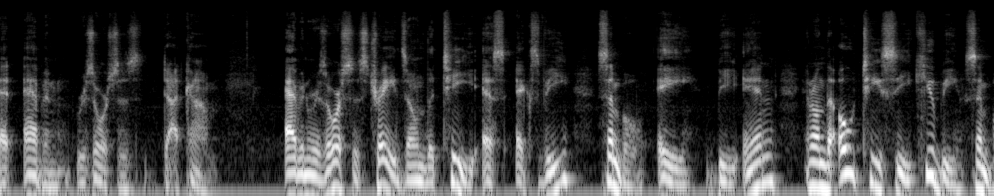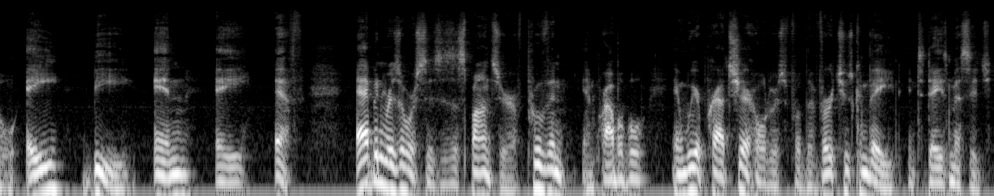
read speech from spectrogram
at abenresources.com. Aben Resources trades on the TSXV symbol ABN and on the OTCQB symbol ABNAF. Aben Resources is a sponsor of Proven and Probable, and we are proud shareholders for the virtues conveyed in today's message.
